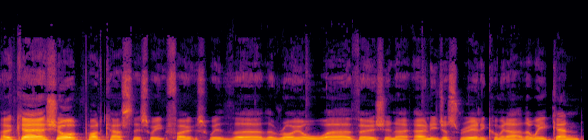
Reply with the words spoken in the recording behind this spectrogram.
Okay, a short podcast this week, folks, with uh, the Royal uh, version uh, only just really coming out of the weekend.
